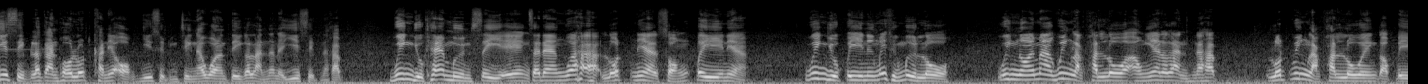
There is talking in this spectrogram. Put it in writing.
20 แล้วกัน เพราะรถคันนี้ออก 20 จริง ๆ นะ วารันตีก็รันตั้งแต่ 20 นะครับ วิ่งอยู่แค่1 4ื่นสี่เอง แสดงว่ารถเนี่ยสปีเนี่ย วิ่งอยู่ปีหนึ่งไม่ถึงหมื่นโล วิ่งน้อยมากวิ่งหลักพันโลเอางี้ยแล้วกันนะครับรถวิ่งหลักพันโลเองต่อปี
